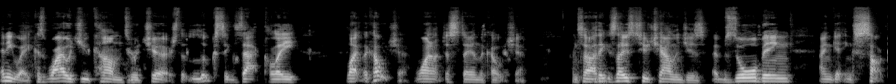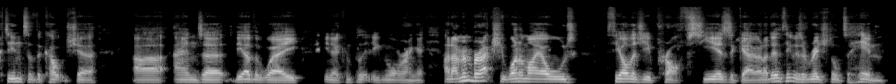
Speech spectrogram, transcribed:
anyway. Because why would you come to a church that looks exactly like the culture? Why not just stay in the culture? And so I think it's those two challenges absorbing and getting sucked into the culture, uh, and uh, the other way, you know, completely ignoring it. And I remember actually one of my old theology profs years ago, and I don't think it was original to him,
